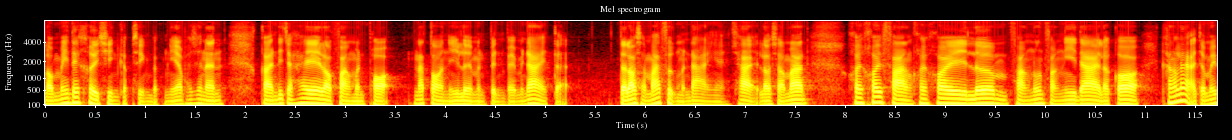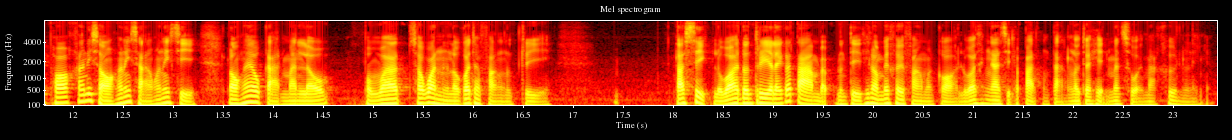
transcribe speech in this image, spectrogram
เราไม่ได้เคยชินกับสิ่งแบบนี้ เพราะฉะนั้นการที่จะให้เราฟังมันเพาะณตอนนี้เลยมันเป็นไปไม่ได้ แต่แต่เราสามารถฝึกมันได้ไงใช่ เราสามารถค่อยๆฟัง ค่อยๆ เริ่มฟังนู่นฟังนี่ได้ แล้วก็ครั้งแรกอาจจะไม่เพาะครั้งที่ 2 ครั้งที่ 3 ครั้งที่ 4 ลองให้โอกาสมันแล้ว ผมว่าสักวันหนึ่งเราก็จะฟังดนตรี ลาสสิกหรือว่าดนตรีอะไรก็ตามแบบดนตรีที่เราไม่เคยฟังมาก่อน หรือว่างานศิลปะต่างๆ เราจะเห็นมันสวยมากขึ้นอะไรเงี้ย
